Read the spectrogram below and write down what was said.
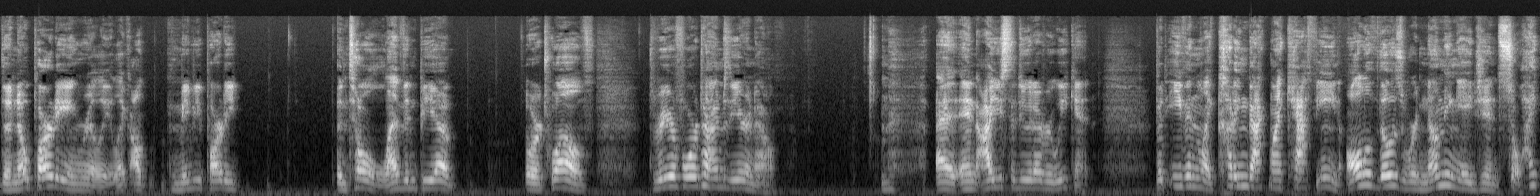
the no partying really. Like I'll maybe party until 11 p.m. or 12, three or four times a year now. And I used to do it every weekend but even like cutting back my caffeine all of those were numbing agents so i,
